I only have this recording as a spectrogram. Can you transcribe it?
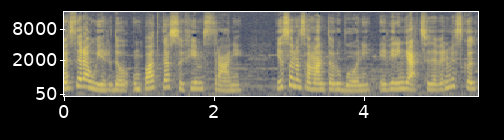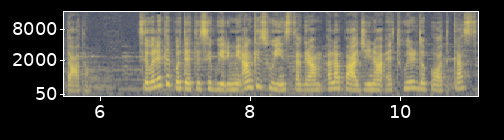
Questo era Weirdo, un podcast sui film strani. Io sono Samantha Ruboni e vi ringrazio di avermi ascoltata. Se volete potete seguirmi anche su Instagram alla pagina at Weirdo Podcast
